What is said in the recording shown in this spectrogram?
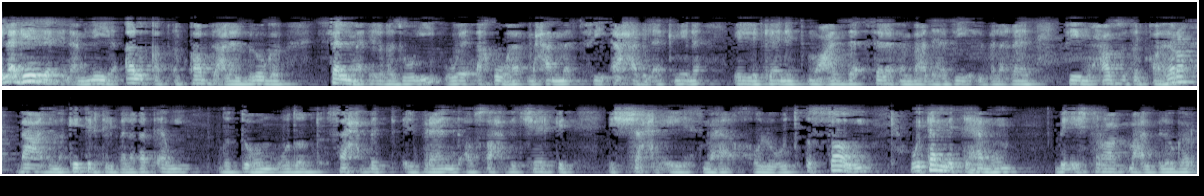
الأجهزة الأمنية ألقت القبض على البلوجر سلمى الغزولي وأخوها محمد في أحد الأكمنة اللي كانت معدة سلفا بعد هذه البلاغات في محافظة القاهرة بعد ما كترت البلاغات قوي ضدهم وضد صاحبة ال brand أو صاحبة شركة الشحن اللي اسمها خلود الصاوي. وتم اتهامهم بالاشتراك مع ال blogger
